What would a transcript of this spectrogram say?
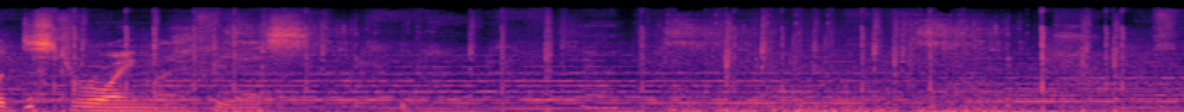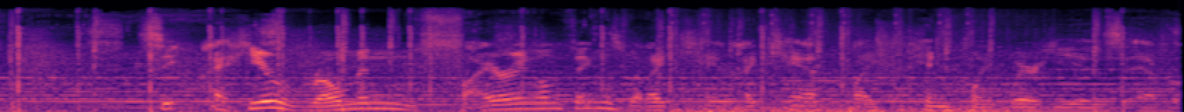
Like destroying my FPS. See, I hear Roman firing on things, but I can't I can't like pinpoint where he is ever.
